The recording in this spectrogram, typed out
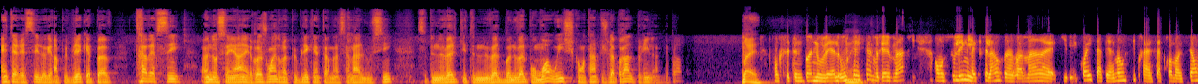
intéresser le grand public, elles peuvent traverser un océan et rejoindre un public international aussi. C'est une nouvelle qui est une nouvelle bonne nouvelle pour moi. Oui, je suis content, puis je le prends le prix. Là. Y Ouais. Donc, c'est une bonne nouvelle, oui, vraiment. Puis, on souligne l'excellence d'un roman euh, québécois et ça permet aussi pr- sa promotion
